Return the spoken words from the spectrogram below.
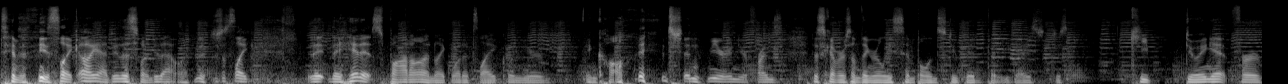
Timothy's like, oh yeah, do this one, do that one. It's just like they they hit it spot on, like what it's like when you're in college and you and your friends discover something really simple and stupid, but you guys just keep doing it for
